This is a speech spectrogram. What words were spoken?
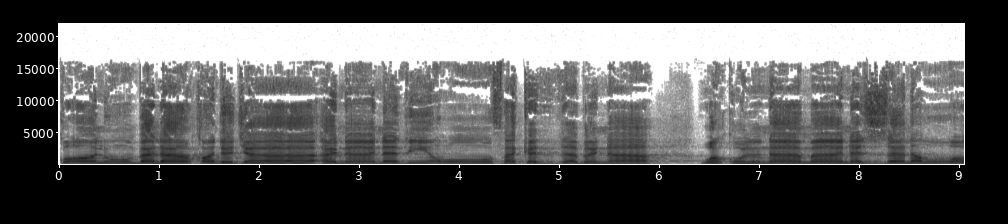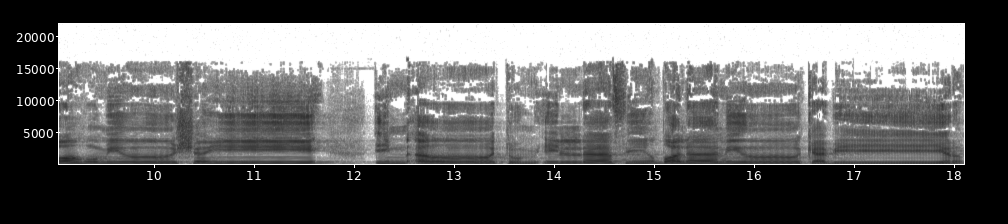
قالوا بلى قد جاءنا نذير فكذبنا وقلنا ما نزل الله من شيء. إن أنتم إلا في ضلال كبير.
